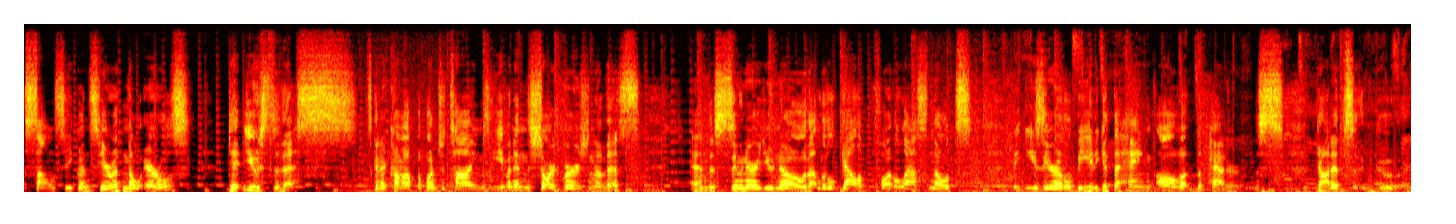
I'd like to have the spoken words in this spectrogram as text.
sound sequence here with no arrows, get used to this. It's gonna come up a bunch of times, even in the short version of this. And the sooner you know that little gallop before the last notes, the easier it'll be to get the hang of the patterns. Got it? Good.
